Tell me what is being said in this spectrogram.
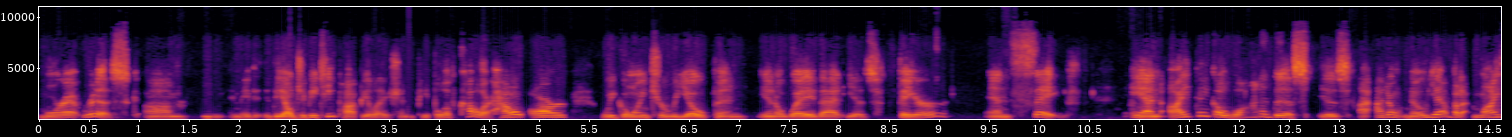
more at risk, um, maybe the LGBT population, people of color, how are we going to reopen in a way that is fair and safe? and I think a lot of this is I, I, don't know yet, but my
